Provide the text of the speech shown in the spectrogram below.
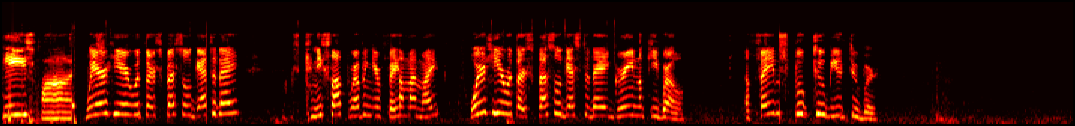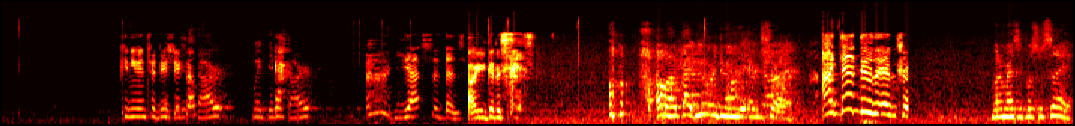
He's fine. We're here with our special guest today. Can you stop rubbing your face on my mic? We're here with our special guest today, Green Monkey Bro, a famous SpookTube YouTuber. Can you introduce Did it yourself? start? Wait, did it start? yes, it is. Are you gonna say? oh, I thought you were doing the intro. I did do the intro. What am I supposed to say?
